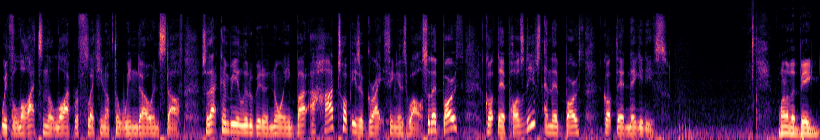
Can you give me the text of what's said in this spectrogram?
with lights and the light reflecting off the window and stuff. So that can be a little bit annoying. But a hard top is a great thing as well. So they've both got their positives and they've both got their negatives. one of the big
